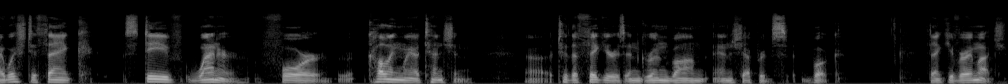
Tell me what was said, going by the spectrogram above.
I wish to thank Steve Wanner for calling my attention uh, to the figures in Grunbaum and Shepherd's book. Thank you very much.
